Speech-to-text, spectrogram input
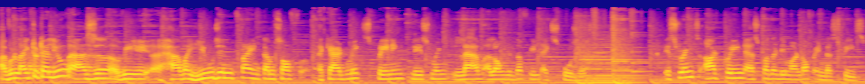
I would like to tell you as uh, we have a huge infra in terms of academics, training, placement, lab along with the field exposure. Students are trained as per the demand of industries.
